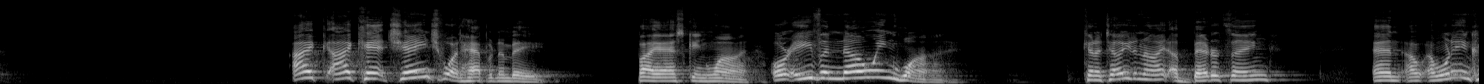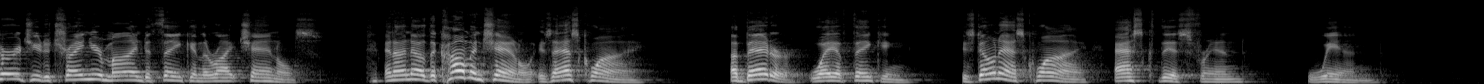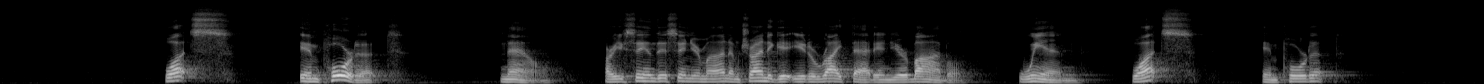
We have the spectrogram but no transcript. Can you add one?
I, I can't change what happened to me by asking why or even knowing why. Can I tell you tonight a better thing? And I, I want to encourage you to train your mind to think in the right channels. And I know the common channel is ask why. A better way of thinking is don't ask why, ask this, friend when. What's important now? Are you seeing this in your mind? I'm trying to get you to write that in your Bible. When? What's important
